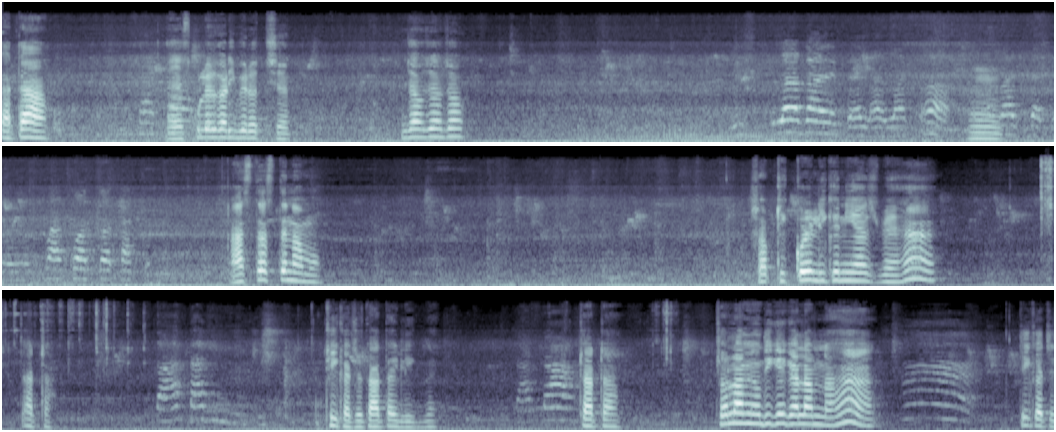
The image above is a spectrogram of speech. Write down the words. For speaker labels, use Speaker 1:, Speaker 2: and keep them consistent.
Speaker 1: Tata. হ্যাঁ, স্কুলের গাড়ি বেরোচ্ছে। যাও যাও যাও। হুম। আস্তে আস্তে নামো। সব ঠিক করে লিখে নিয়ে আসবে হ্যাঁ? টাটা। ঠিক আছে তাড়াতাড়ি লিখবে। টাটা। চলো আমি ওদিকে গেলাম না হ্যাঁ? ঠিক আছে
